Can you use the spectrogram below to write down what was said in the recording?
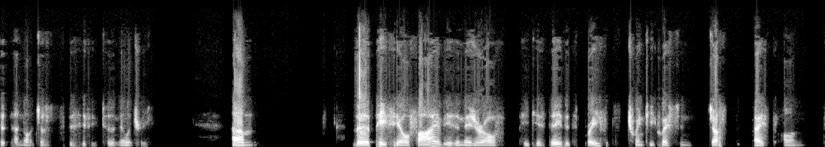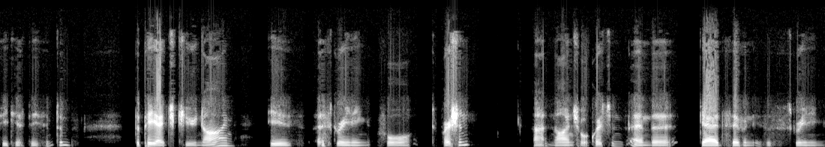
that are not just specific to the military. Um, the PCL5 is a measure of PTSD that's brief. It's 20 questions just based on PTSD symptoms. The PHQ9 is a screening for depression, uh, nine short questions, and the GAD7 is a screening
